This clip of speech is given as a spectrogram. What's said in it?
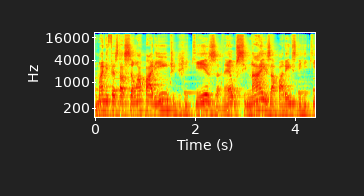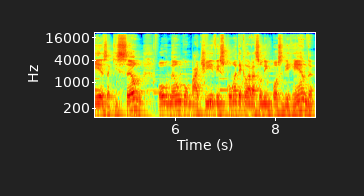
manifestação aparente de riqueza, né, os sinais aparentes de riqueza que são ou não compatíveis com a declaração de imposto de renda,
